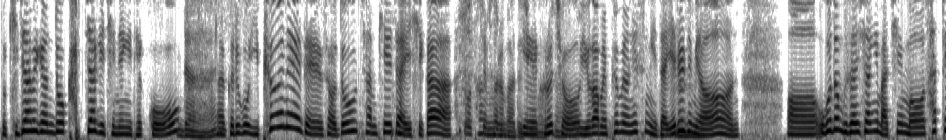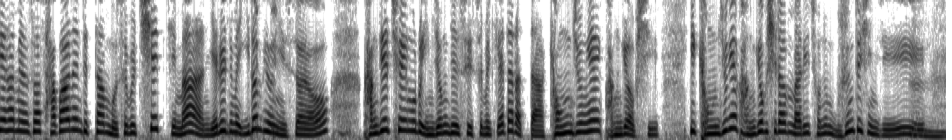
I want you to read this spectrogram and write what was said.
또 기자회견도 갑자기 진행이 됐고 네. 아, 그리고 이 표현에 대해서도 참 피해자 A 씨가 또 상처를 받으신 예, 거죠. 그렇죠. 유감을 표명했습니다. 예를 음. 들면 어, 오거돈 부산시장이 마침 뭐 사퇴하면서 사과하는 듯한 모습을 취했지만 예를 들면 이런 표현이 있어요. 강제추행으로 인정될 수 있음을 깨달았다. 경중에 관계없이. 이 경중에 관계없이란 말이 저는 무슨 뜻인지 음.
